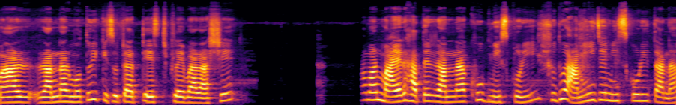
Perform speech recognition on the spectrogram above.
মার রান্নার মতোই কিছুটা টেস্ট ফ্লেভার আসে। আমার মায়ের হাতের রান্না খুব মিস করি। শুধু আমিই যে মিস করি তা না,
